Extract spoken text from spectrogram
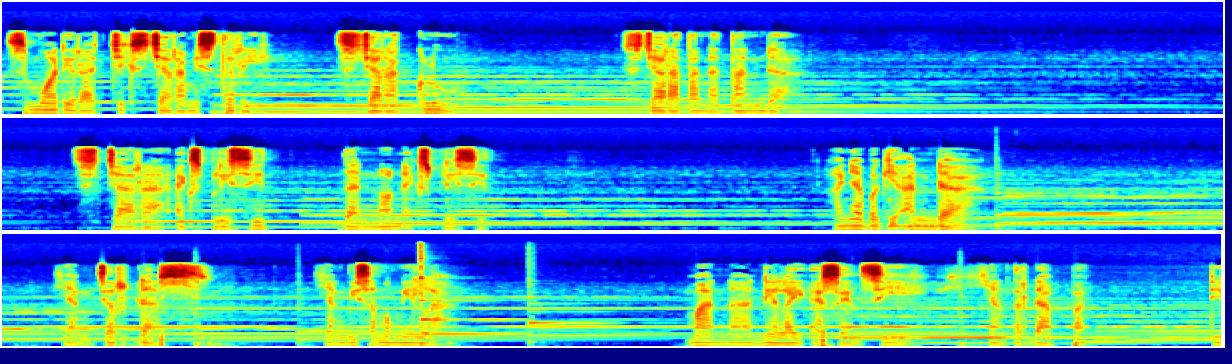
Semua diracik secara misteri, secara clue, secara tanda-tanda, secara eksplisit dan non-eksplisit. Hanya bagi Anda yang cerdas, yang bisa memilah mana nilai esensi yang terdapat di,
